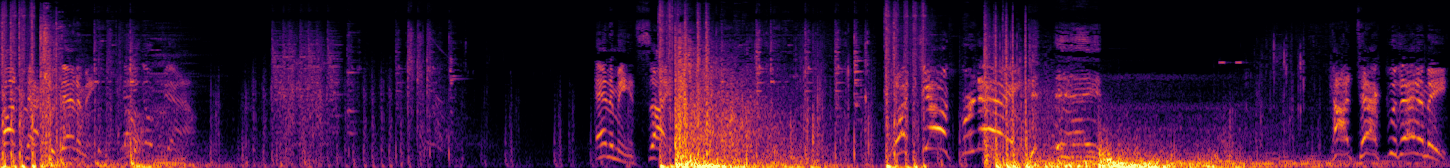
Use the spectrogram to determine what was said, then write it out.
Contact with enemy. Tango down. Enemy in sight. Watch out! Grenade! Contact with enemy!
